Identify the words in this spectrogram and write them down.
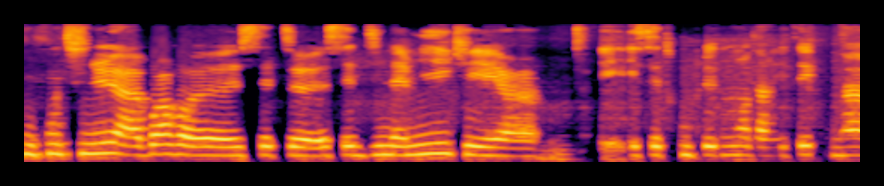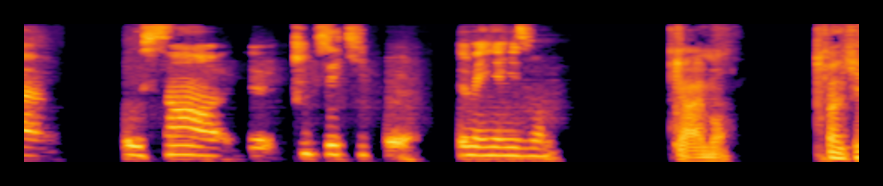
on continue à avoir euh, cette, euh, cette dynamique et, euh, et, et, cette complémentarité qu'on a au sein de toute l'équipe de My Name is Carrément. Ok.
